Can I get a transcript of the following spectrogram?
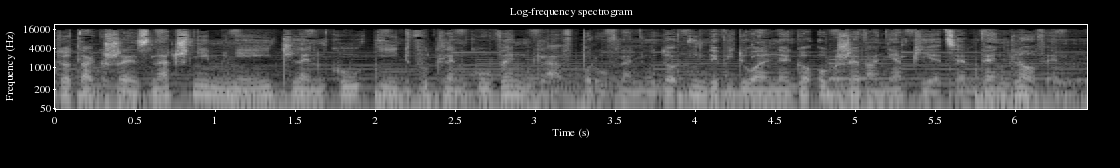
To także znacznie mniej tlenku i dwutlenku węgla w porównaniu do indywidualnego ogrzewania piecem węglowym.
